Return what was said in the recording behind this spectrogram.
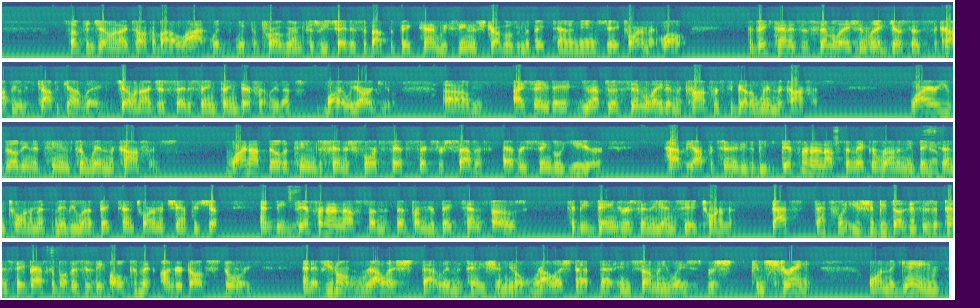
something Joe and I talk about a lot with, with the program because we say this about the Big Ten. We've seen the struggles in the Big Ten and the NCAA tournament. Well, the Big Ten is a simulation league. Joe says it's a copy copycat league. Joe and I just say the same thing differently. That's why we argue. Um, I say they, you have to assimilate in the conference to be able to win the conference. Why are you building a team to win the conference? Why not build a team to finish fourth, fifth, sixth, or seventh every single year? Have the opportunity to be different enough to make a run in the Big yep. Ten tournament, maybe win a Big Ten tournament championship, and be yep. different enough from, from your Big Ten foes to be dangerous in the NCAA tournament. That's that's what you should be doing. This is a Penn State basketball. This is the ultimate underdog story. And if you don't relish that limitation, you don't relish that, that in so many ways constraint on the game,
